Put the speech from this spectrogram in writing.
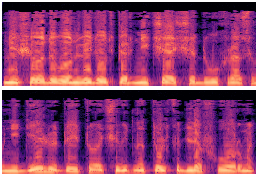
Нефёдова он видел теперь не чаще двух раз в неделю, да и то, очевидно, только для формы.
